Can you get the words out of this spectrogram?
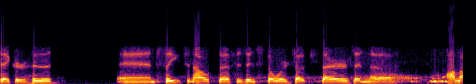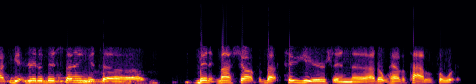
shaker hood, and seats and all the stuff is in storage upstairs. And uh, I'd like to get rid of this thing. It's uh, been at my shop for about two years, and uh, I don't have a title for it.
